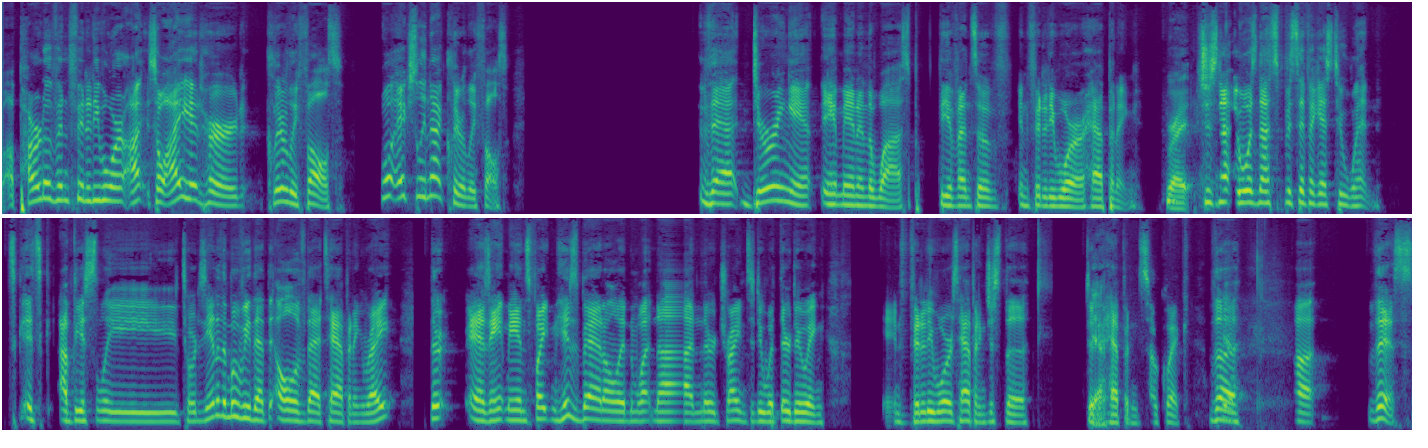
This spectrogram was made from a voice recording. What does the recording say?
a part of Infinity War? I so I had heard clearly false. Well, actually, not clearly false. That during Ant Man and the Wasp, the events of Infinity War are happening. Right. It's just not. It was not specific as to when. It's, it's obviously towards the end of the movie that all of that's happening, right? They're as Ant Man's fighting his battle and whatnot, and they're trying to do what they're doing. Infinity War is happening. Just the didn't Yeah. happen so quick. The uh, this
